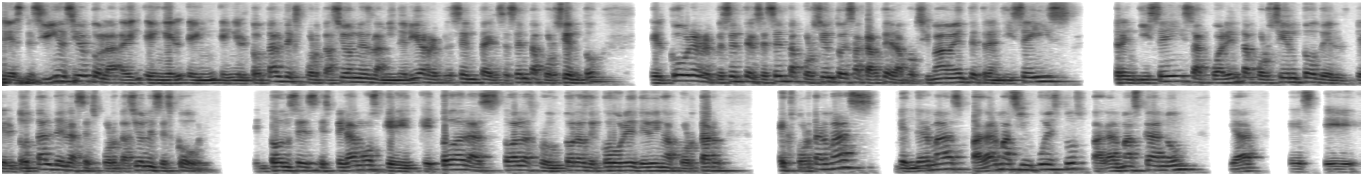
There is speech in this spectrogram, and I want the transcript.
Este, si bien es cierto, en, el total de exportaciones la minería representa el 60%, el cobre representa el 60% de esa cartera, aproximadamente 36 36 a 40% del, del total de las exportaciones es cobre. Entonces, esperamos que, que, todas, las, todas las productoras de cobre deben aportar, exportar más, vender más, pagar más impuestos, pagar más canon, ¿ya? Este,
